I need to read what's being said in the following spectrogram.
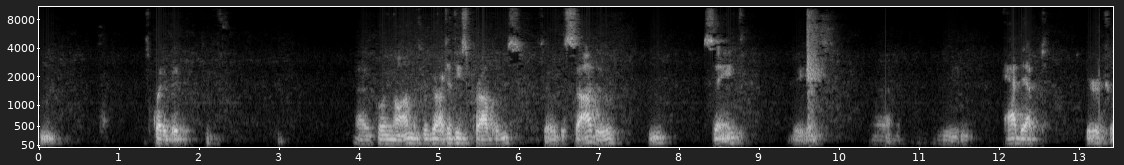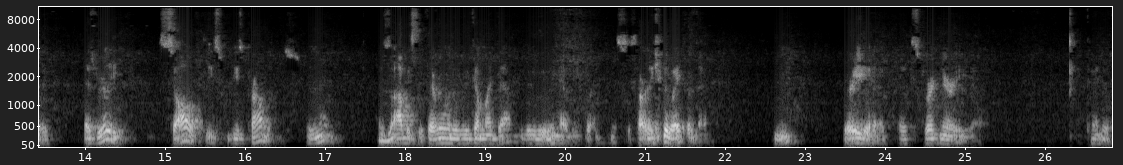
Hmm. Quite a bit uh, going on with regard to these problems. So the sadhu, hmm, saint, the, uh, the adept spiritually, has really solved these these problems, isn't it? Because obviously, if everyone would become like that, we wouldn't have these problems. It's just hard to get away from that. Hmm? Very uh, extraordinary uh, kind of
